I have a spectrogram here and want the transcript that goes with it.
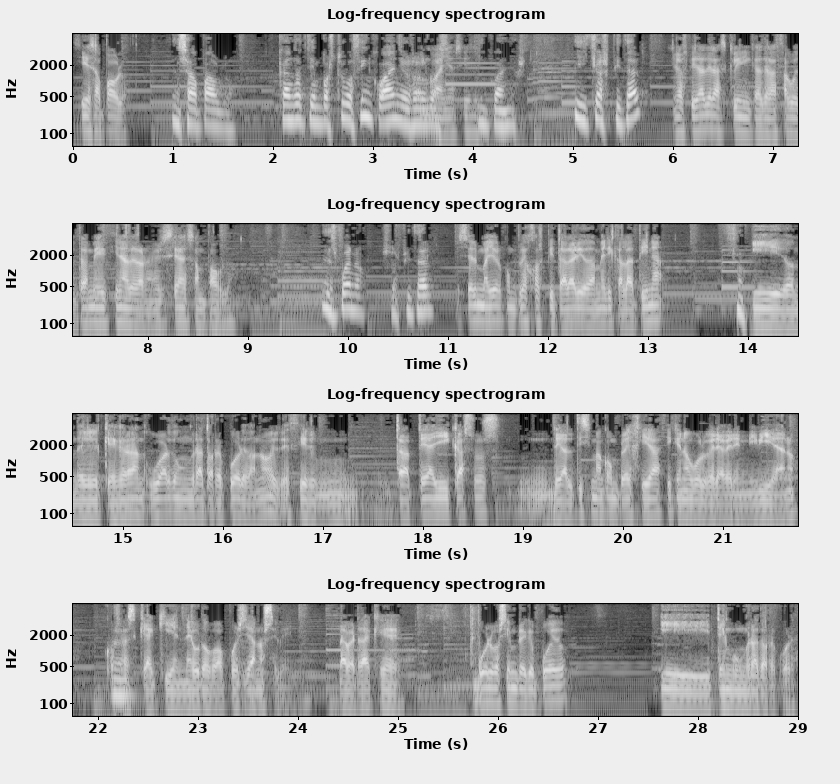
Sí, en Sao Paulo. En Sao Paulo. ¿Cuánto tiempo estuvo? ¿Cinco años? Cinco años, sí, Cinco años. ¿Y qué hospital? El Hospital de las Clínicas de la Facultad de Medicina de la Universidad de San Paulo. ¿Es bueno su hospital? Es el mayor complejo hospitalario de América Latina y donde el que guardo un grato recuerdo, ¿no? Es decir, mm, traté allí casos de altísima complejidad y que no volveré a ver en mi vida, ¿no? Cosas que aquí en Europa pues ya no se ven. La verdad que vuelvo siempre que puedo y tengo un grato recuerdo.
